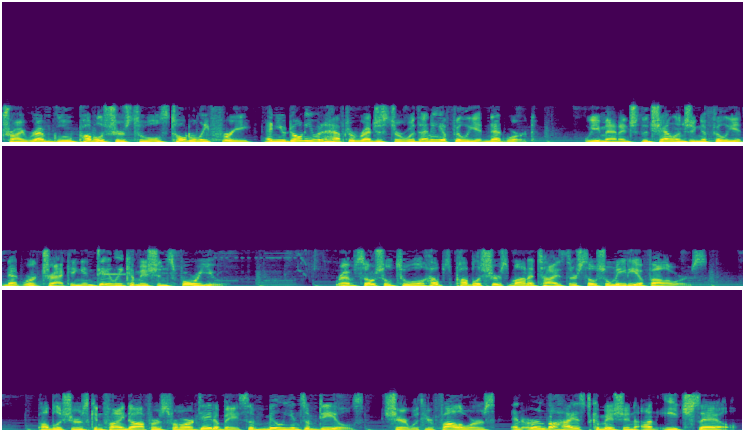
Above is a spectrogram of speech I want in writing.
Try RevGlue Publishers Tools totally free and you don't even have to register with any affiliate network. We manage the challenging affiliate network tracking and daily commissions for you. RevSocial Tool helps publishers monetize their social media followers. Publishers can find offers from our database of millions of deals, share with your followers, and earn the highest commission on each sale.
